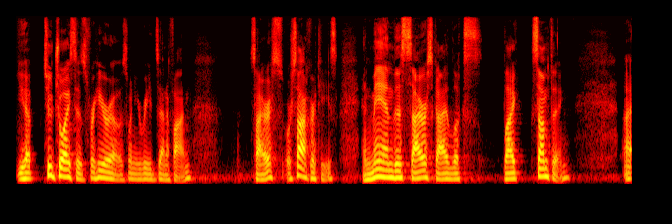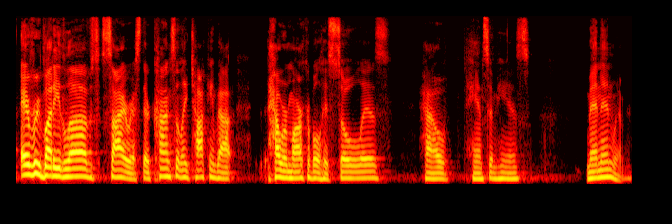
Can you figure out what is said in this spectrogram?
you have two choices for heroes when you read Xenophon, Cyrus or Socrates. And man, this Cyrus guy looks like something. Uh, everybody loves Cyrus. They're constantly talking about how remarkable his soul is, how handsome he is, men and women,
